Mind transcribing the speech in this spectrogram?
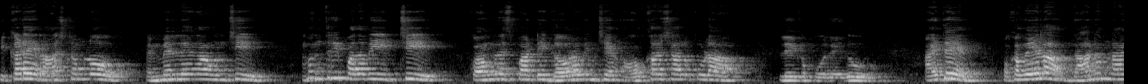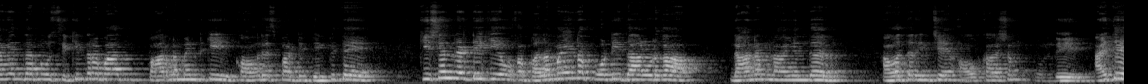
ఇక్కడే రాష్ట్రంలో ఎమ్మెల్యేగా ఉంచి మంత్రి పదవి ఇచ్చి కాంగ్రెస్ పార్టీ గౌరవించే అవకాశాలు కూడా లేకపోలేదు. అయితే ఒకవేళ దానం నాగేందర్ను సికింద్రాబాద్ పార్లమెంట్కి కాంగ్రెస్ పార్టీ దింపితే కిషన్ రెడ్డికి ఒక బలమైన పోటీదారుడుగా దానం నాగేందర్ అవతరించే అవకాశం ఉంది. అయితే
